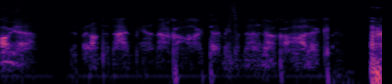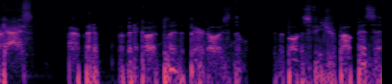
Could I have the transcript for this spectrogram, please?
Oh yeah. If I don't deny being an alcoholic, that means I'm not an alcoholic. Hey guys. I'm gonna I'm gonna go ahead and play the bear noise and then we'll the bonus feature about pissing.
